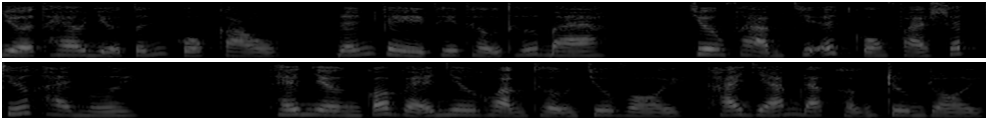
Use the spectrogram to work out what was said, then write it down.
Dựa theo dự tính của cậu, đến kỳ thi thử thứ ba, chương phạm chí ít cũng phải xếp trước 20. Thế nhưng có vẻ như hoàng thượng chưa vội, thái giám đã khẩn trương rồi.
